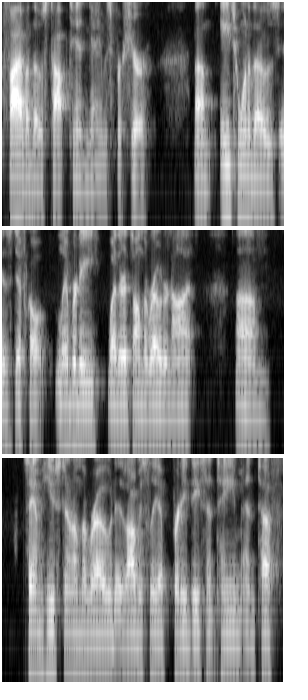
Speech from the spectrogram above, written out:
five of those top 10 games for sure. Um, each one of those is difficult. Liberty, whether it's on the road or not. Um, Sam Houston on the road is obviously a pretty decent team and tough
